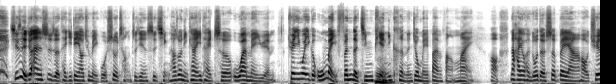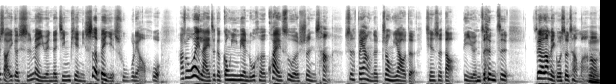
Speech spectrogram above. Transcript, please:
其实也就暗示着台积电要去美国设厂这件事情。他说：“你看一台车五万美元，却因为一个五美分的晶片，你可能就没办法卖。好、嗯，那还有很多的设备啊，哈，缺少一个十美元的晶片，你设备也出不了货。”他说：“未来这个供应链如何快速而顺畅？”是非常的重要的，牵涉到地缘政治，所以要到美国设厂嘛，哈、嗯。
